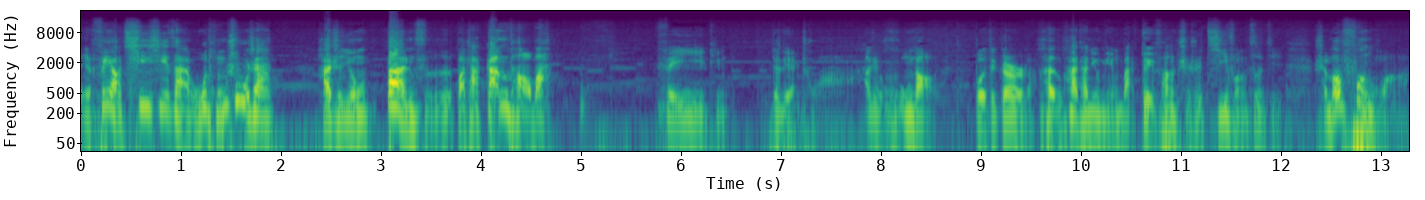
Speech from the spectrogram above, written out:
也非要栖息在梧桐树上，还是用弹子把它赶跑吧？费祎一听。这脸唰就红到脖子根儿了。很快他就明白，对方只是讥讽自己。什么凤凰啊，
